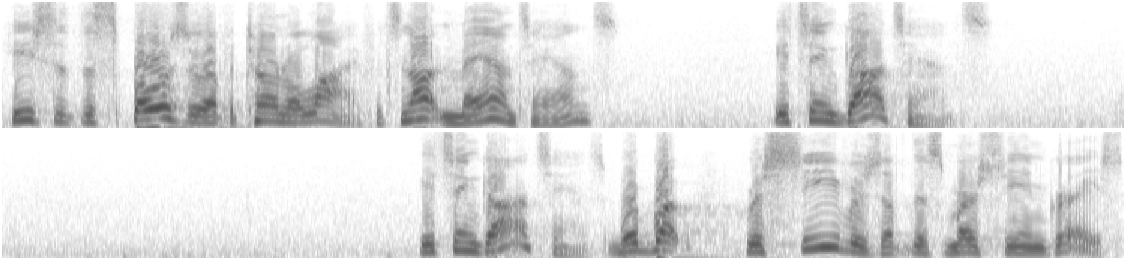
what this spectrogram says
He's the disposer of eternal life. It's not in man's hands, it's in God's hands. It's in God's hands. We're but receivers of this mercy and grace.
